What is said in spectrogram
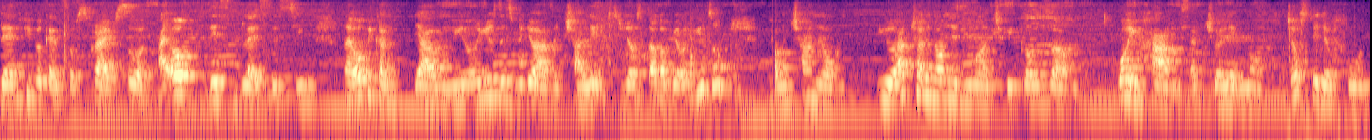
Then people can subscribe. So I hope this blesses you. And I hope you can um, you know use this video as a challenge to just start up your YouTube um, channel. You actually don't need much because um, what you have is actually enough. Just need a phone,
